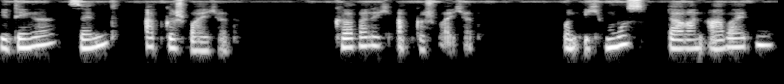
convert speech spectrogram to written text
die Dinge sind abgespeichert, körperlich abgespeichert. Und ich muss daran arbeiten,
